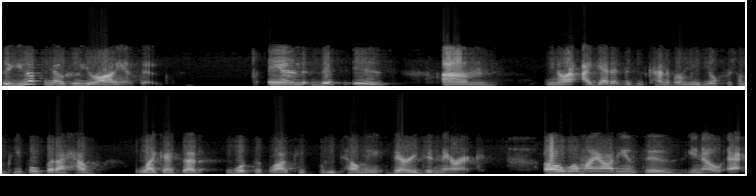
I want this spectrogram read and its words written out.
So you have to know who your audience is. And this is um, you know, I, I get it. This is kind of remedial for some people, but I have, like I said, worked with a lot of people who tell me very generic. Oh, well, my audience is, you know, X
